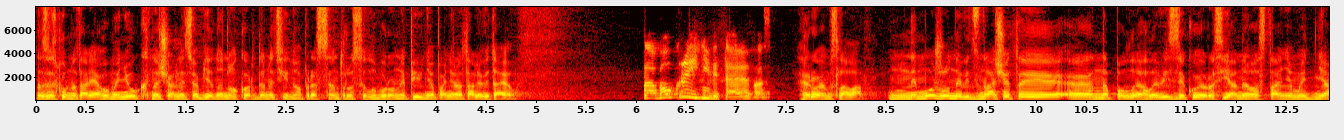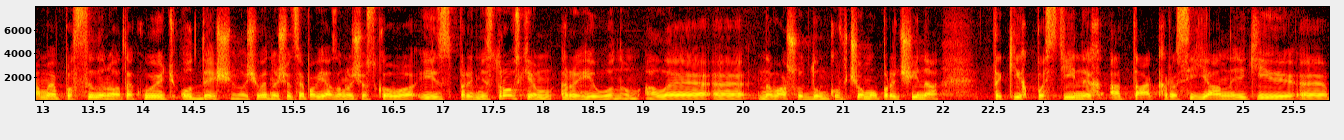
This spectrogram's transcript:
На зв'язку Наталія Гуменюк, начальниця об'єднаного координаційного прес-центру Сил оборони Півдня. Пані Наталю, вітаю. Слава Україні, вітаю вас. Героям слава не можу не відзначити е, наполегливість, з якою росіяни останніми днями посилено атакують Одещину. Очевидно, що це пов'язано частково із Придністровським регіоном. Але е, на вашу думку, в чому причина таких постійних атак росіян, які е,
